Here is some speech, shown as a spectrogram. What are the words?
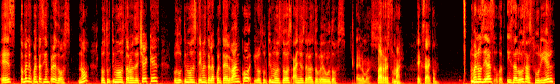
es, tomen en cuenta siempre dos, ¿no? Los últimos dos talones de cheques, los últimos dos statements de la cuenta del banco y los últimos dos años de las W2 Ahí nomás. para resumar. Exacto. Buenos días y saludos a Suriel.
